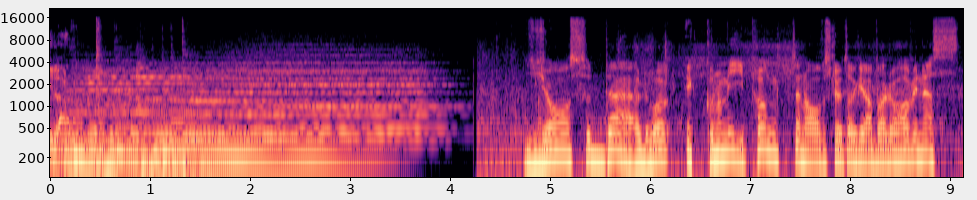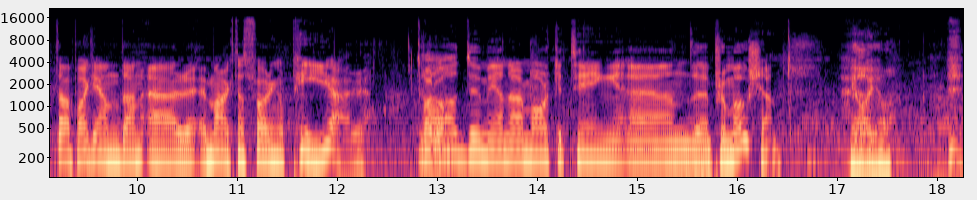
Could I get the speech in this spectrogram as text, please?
Rockhyllan. Ja, sådär. Det var ekonomipunkten avslutad grabbar. Då har vi nästa på agendan är marknadsföring och PR. Ja, du menar marketing and promotion? Ja, ja.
